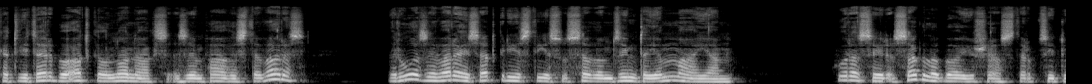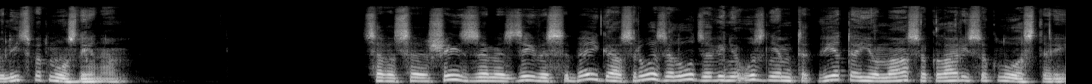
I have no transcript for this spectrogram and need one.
kad Viterbo atkal nonāks zem pāvesta varas, Roze varēs atgriezties uz savām dzimtajām mājām kuras ir saglabājušās starp citu līdz pat mūsdienām. Savas šīs zemes dzīves beigās Roze lūdza viņu uzņemt vietējo māsu Klarisu klosterī.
